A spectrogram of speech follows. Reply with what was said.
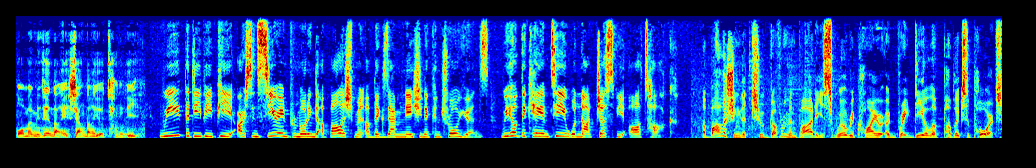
我们民进党也相当有诚意。 We, the DPP, are sincere in promoting the abolishment of the examination and control yuans. We hope the KMT will not just be all talk. Abolishing the two government bodies will require a great deal of public support.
